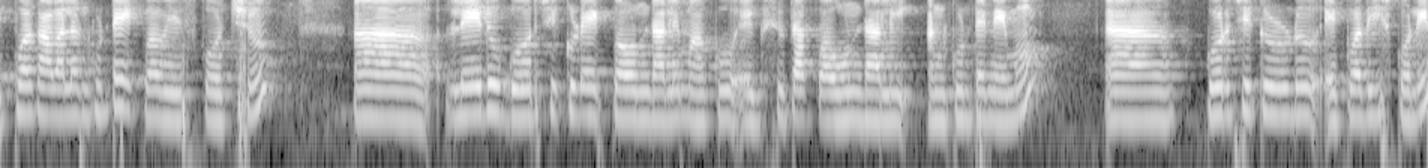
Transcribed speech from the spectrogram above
ఎక్కువ కావాలనుకుంటే ఎక్కువ వేసుకోవచ్చు. లేదు గోరుచిక్కుడు ఎక్కువ ఉండాలి మాకు ఎగ్స్ తక్కువ ఉండాలి అనుకుంటేనేమో గోరుచిక్కుడు ఎక్కువ తీసుకొని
